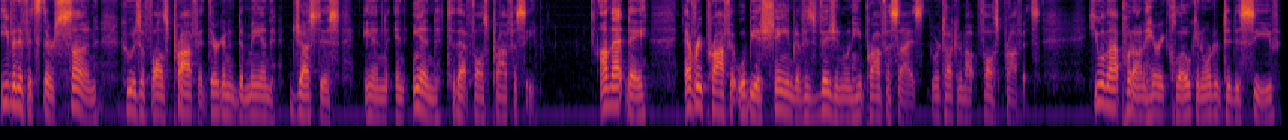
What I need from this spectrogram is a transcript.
even if it's their son who is a false prophet, they're going to demand justice and an end to that false prophecy. On that day, every prophet will be ashamed of his vision when he prophesies. We're talking about false prophets. He will not put on a hairy cloak in order to deceive,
